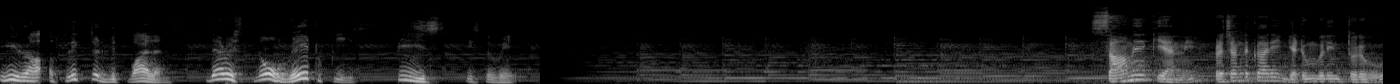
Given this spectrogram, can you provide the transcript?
era afflicted with violence, there is no way to peace. Peace is the way. සාමය කියන්නේ ප්‍රචණ්ඩකාරී ගැටුම්වලින් තොර වූ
